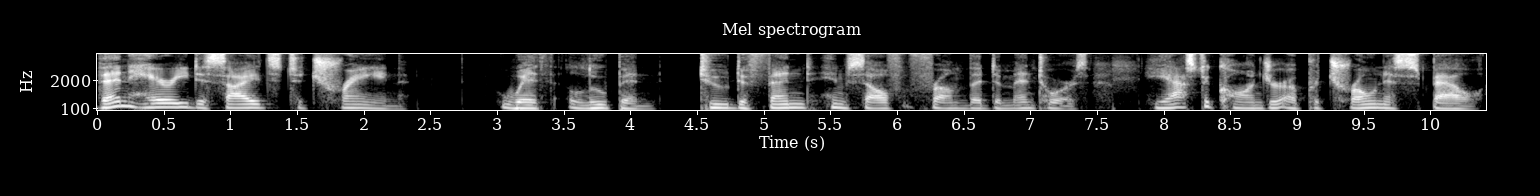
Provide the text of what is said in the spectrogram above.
Then Harry decides to train with Lupin to defend himself from the Dementors. He has to conjure a Patronus spell,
